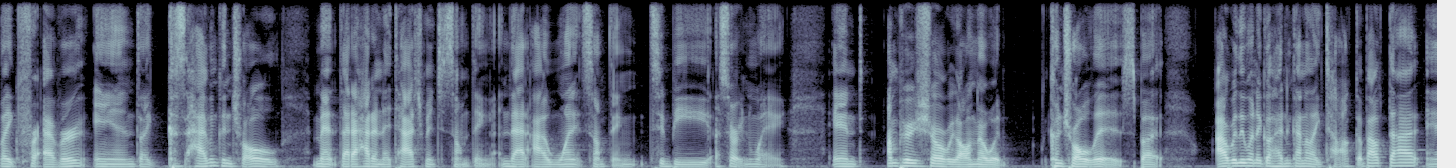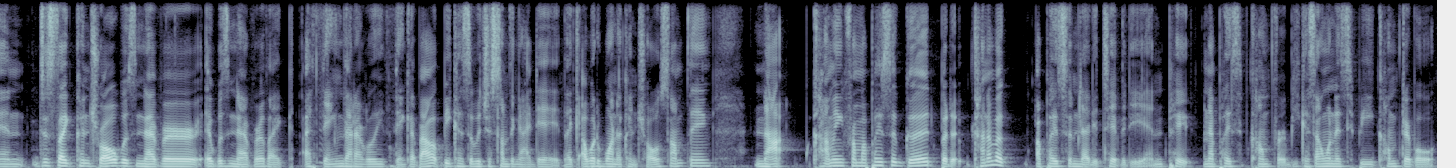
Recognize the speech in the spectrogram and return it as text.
like forever and like cuz having control meant that I had an attachment to something and that I wanted something to be a certain way. And I'm pretty sure we all know what control is, but I really want to go ahead and kind of like talk about that and just like control was never it was never like a thing that I really think about because it was just something I did. Like I would want to control something not coming from a place of good, but kind of a a place of negativity and, and a place of comfort because I wanted to be comfortable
